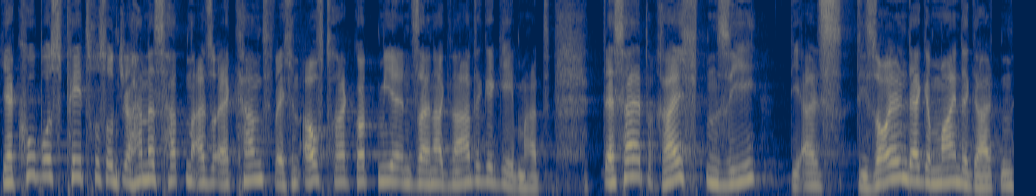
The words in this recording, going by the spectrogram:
Jakobus, Petrus und Johannes hatten also erkannt, welchen Auftrag Gott mir in seiner Gnade gegeben hat. Deshalb reichten sie die als die Säulen der Gemeinde galten,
